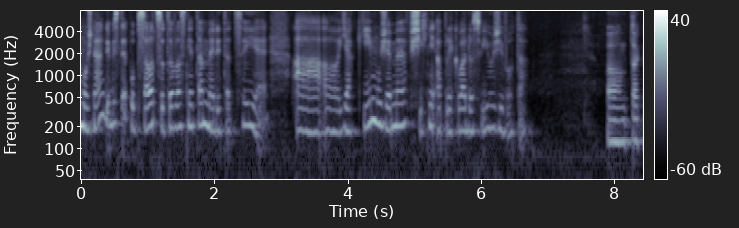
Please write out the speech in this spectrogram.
možná, kdybyste popsal, co to vlastně ta meditace je a jaký můžeme všichni aplikovat do svého života? Um, tak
